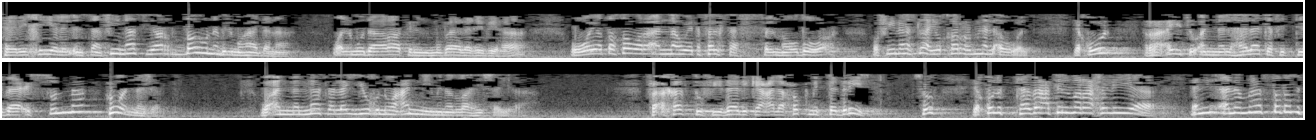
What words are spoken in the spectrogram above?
تاريخية للإنسان. في ناس يرضون بالمهادنة والمداراة المبالغ بها ويتصور أنه يتفلسف في الموضوع وفي ناس لا يقرر من الأول. يقول رأيت أن الهلاك في اتباع السنة هو النجاة وأن الناس لن يغنوا عني من الله شيئا. فأخذت في ذلك على حكم التدريج شوف يقول اتبعت المراحلية. يعني أنا ما اصطدمت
